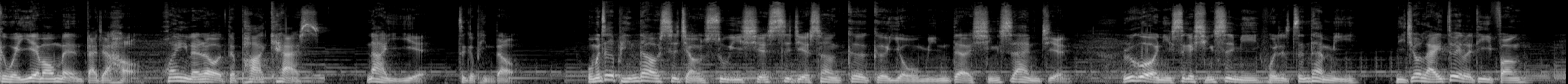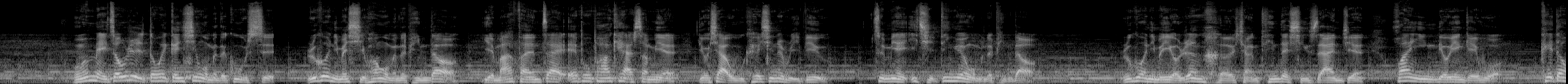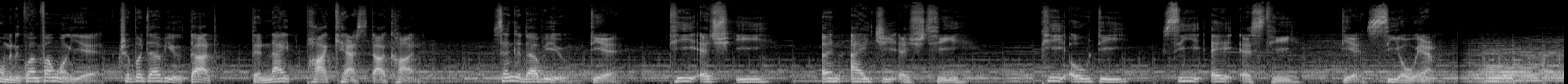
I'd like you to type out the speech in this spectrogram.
各位夜猫们，大家好，欢迎来到 The Podcast 那一夜这个频道。我们这个频道是讲述一些世界上各个有名的刑事案件。如果你是个刑事迷或者侦探迷，你就来对了地方。我们每周日都会更新我们的故事。如果你们喜欢我们的频道，也麻烦在 Apple Podcast 上面留下五颗星的 review，顺便一起订阅我们的频道。如果你们有任何想听的刑事案件，欢迎留言给我，可以到我们的官方网页 triple w dot the night podcast dot com，三个 W 点 T H E N I G H T P O D C A S T 点 C O M。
